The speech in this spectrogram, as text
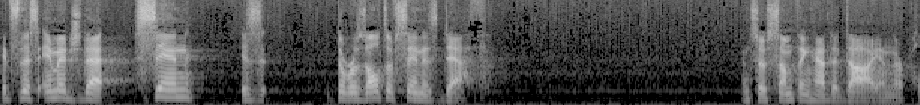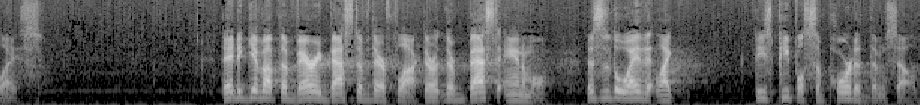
It's this image that sin is, the result of sin is death. And so something had to die in their place. They had to give up the very best of their flock, their, their best animal. This is the way that, like, these people supported themselves.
